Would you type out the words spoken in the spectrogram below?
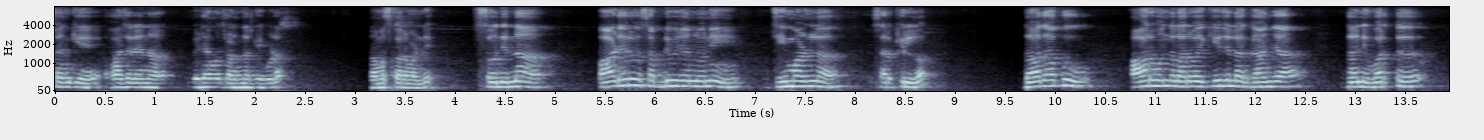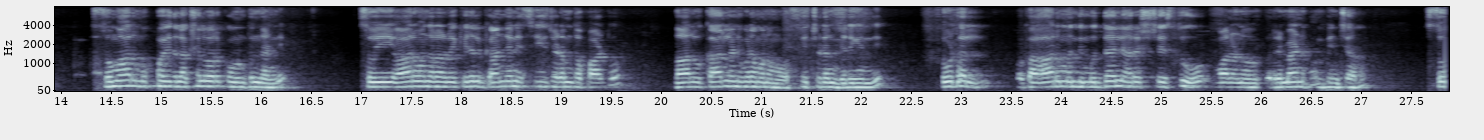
సమావేశానికి హాజరైన మీడియా మిత్రులందరికీ కూడా నమస్కారం అండి. సో నిన్న పాడేరు సబ్ డివిజన్లోని జీమాండ్ల సర్కిల్లో దాదాపు ఆరు వందల అరవై కేజీల గాంజా దాని వర్త్ సుమారు ముప్పై ఐదు లక్షల వరకు ఉంటుందండి. సో ఈ ఆరు వందల అరవై కేజీల గాంజాని సీజ్ చేయడంతో పాటు నాలుగు కార్లను కూడా మనము సీజ్ చేయడం జరిగింది. టోటల్ ఒక ఆరు మంది ముద్దాయిల్ని అరెస్ట్ చేస్తూ వాళ్ళను రిమాండ్ పంపించాము. సో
